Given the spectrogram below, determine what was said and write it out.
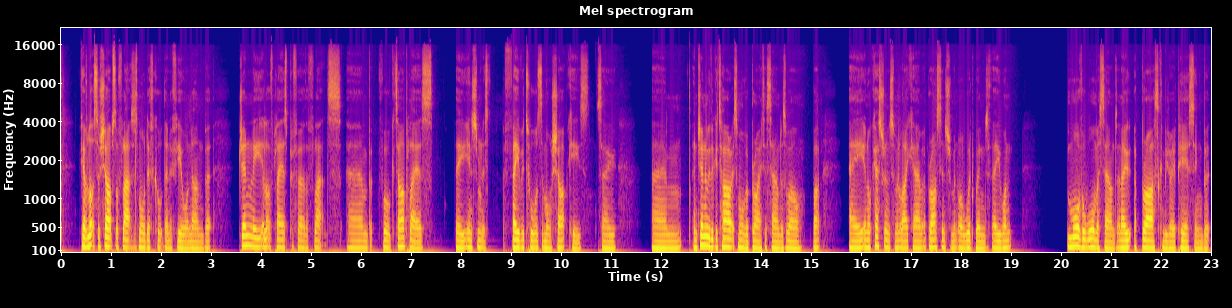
If you have lots of sharps or flats, it's more difficult than a few or none. But generally, a lot of players prefer the flats. Um, but for guitar players, the instrument is favoured towards the more sharp keys. So, um, and generally with the guitar, it's more of a brighter sound as well. But a an orchestral instrument like um, a brass instrument or a woodwind, they want more of a warmer sound. I know a brass can be very piercing, but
